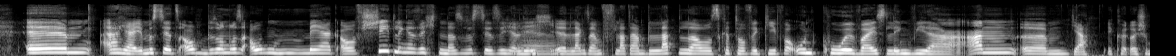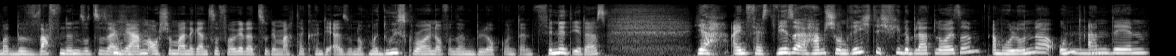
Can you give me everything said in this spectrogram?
ähm, ach ja, ihr müsst jetzt auch ein besonderes Augenmerk auf Schädlinge richten. Das wisst ihr sicherlich. Ja. Äh, langsam flattern Blattlaus, Kartoffelkäfer und Kohlweißling wieder an. Ähm, ja, ihr könnt euch schon mal bewaffnen sozusagen. Wir haben auch schon mal eine ganze Folge dazu gemacht. Da könnt ihr also noch mal durchscrollen auf unserem Blog und dann findet ihr das. Ja, ein Fest. Wir haben schon richtig viele Blattläuse am Holunder und mhm. an den,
